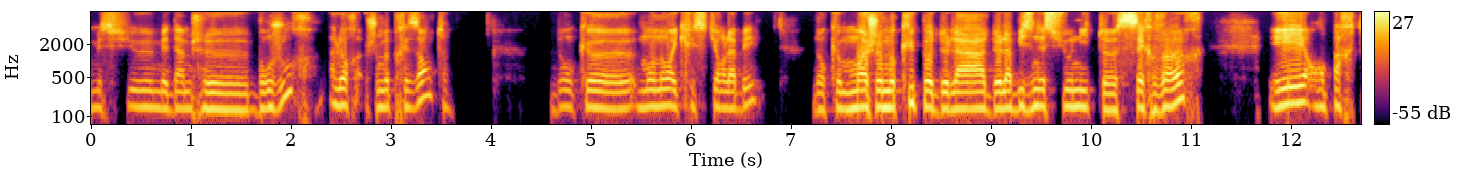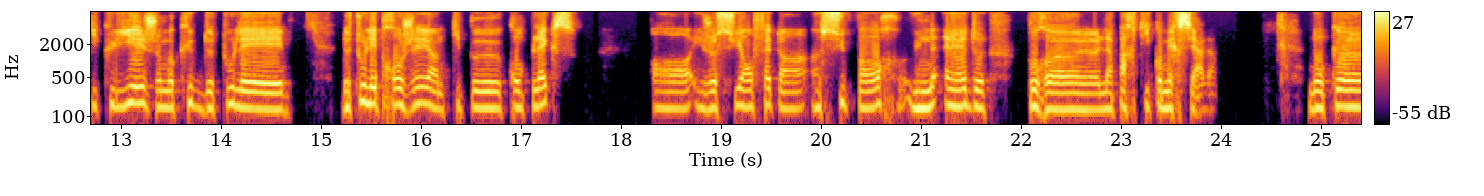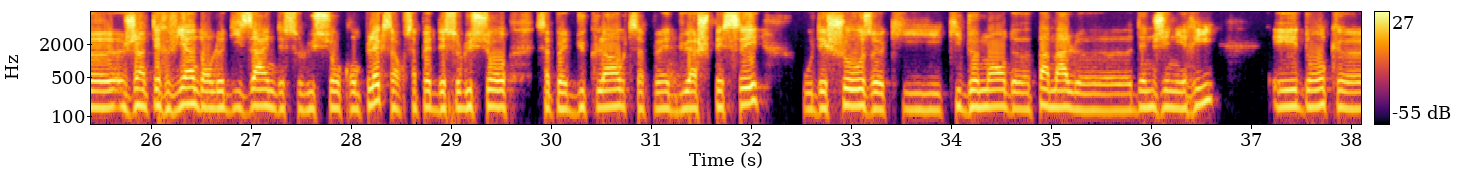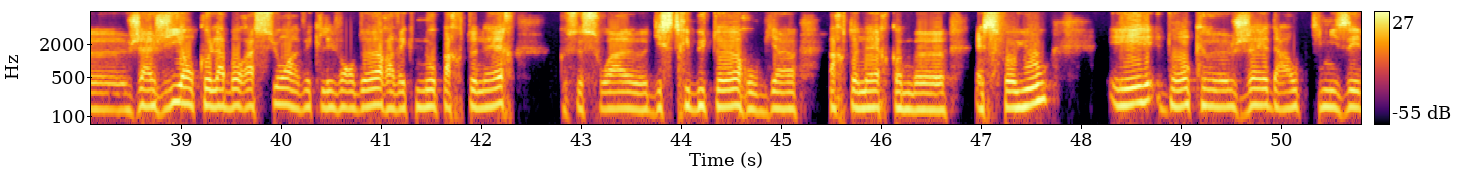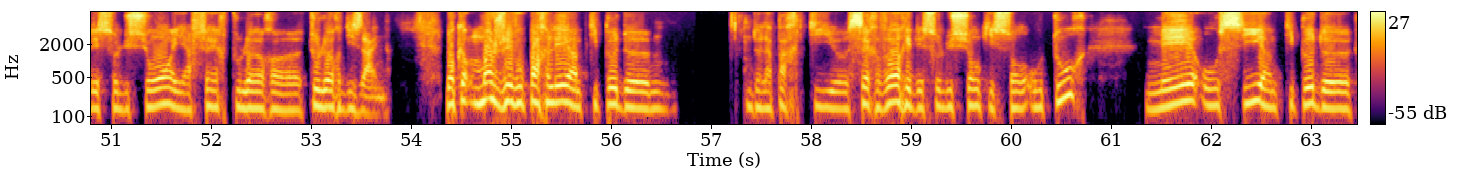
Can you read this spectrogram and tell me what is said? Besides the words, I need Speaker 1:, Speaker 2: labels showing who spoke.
Speaker 1: Messieurs, mesdames, bonjour. Alors, je me présente. Donc, euh, mon nom est Christian Labbé. Donc, moi, je m'occupe de la, de la business unit euh, serveur et en particulier, je m'occupe de tous les, de tous les projets un petit peu complexes. Et je suis en fait un, un support, une aide pour euh, la partie commerciale. Donc, euh, j'interviens dans le design des solutions complexes. Alors, ça peut être des solutions, ça peut être du cloud, ça peut être du HPC ou des choses qui, qui demandent pas mal euh, d'ingénierie. Et donc, euh, j'agis en collaboration avec les vendeurs, avec nos partenaires, que ce soit distributeurs ou bien partenaires comme S4U. Et donc, j'aide à optimiser les solutions et à faire tout leur, tout leur design. Donc moi, je vais vous parler un petit peu de, de la partie euh, serveur et des solutions qui sont autour, mais aussi un petit peu de,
